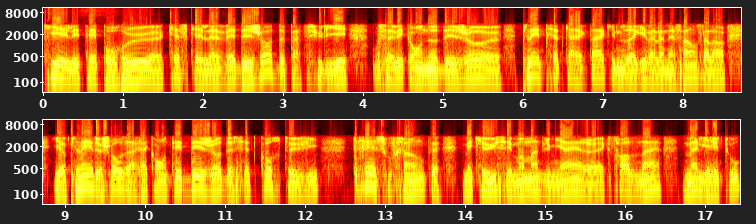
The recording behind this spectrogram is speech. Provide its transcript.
qui elle était pour eux, qu'est-ce qu'elle avait déjà de particulier. Vous savez qu'on a déjà plein de traits de caractère qui nous arrivent à la naissance. Alors, il y a plein de choses à raconter déjà de cette courte vie très souffrante, mais qui a eu ces moments de lumière extraordinaires malgré tout.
